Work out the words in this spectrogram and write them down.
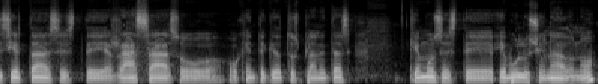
ciertas este, razas o, gente que de otros planetas que hemos este, evolucionado, ¿no?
